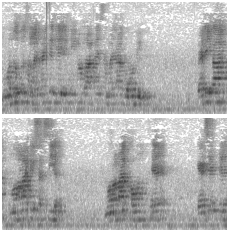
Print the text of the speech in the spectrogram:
मौजूद को समझने के लिए तीनों बातें समझना ज़रूरी पहली बात, मौलाना की शख्सियत। मौलाना कौन थे? कैसे थे?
